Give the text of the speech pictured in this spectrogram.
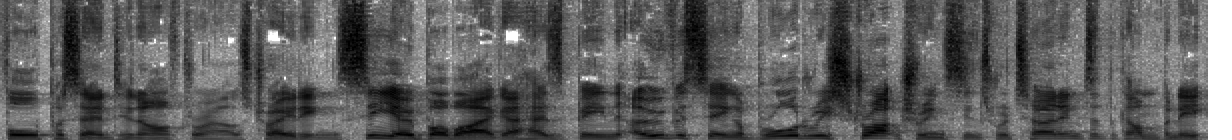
4% in after hours trading. CEO Bob Iger has been overseeing a broad restructuring since returning to the company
